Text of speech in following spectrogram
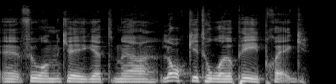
eh, från kriget med lockigt hår och pipskägg.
